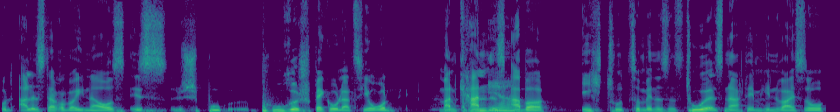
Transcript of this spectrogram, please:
Und alles darüber hinaus ist spu pure Spekulation. Man kann es Ja. aber, ich tu, zumindest tue es nach dem Hinweis so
